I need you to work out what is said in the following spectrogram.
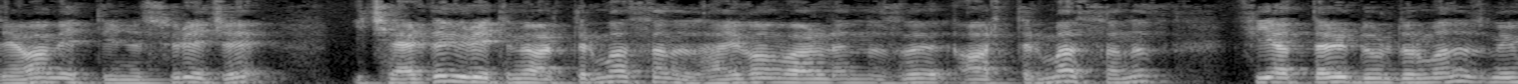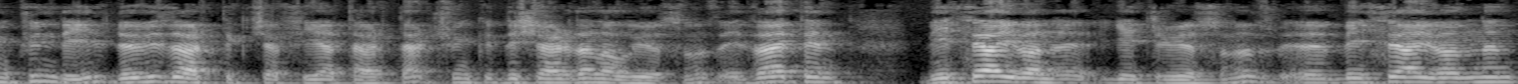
devam ettiğiniz sürece içeride üretimi arttırmazsanız, hayvan varlığınızı arttırmazsanız fiyatları durdurmanız mümkün değil. Döviz arttıkça fiyat artar. Çünkü dışarıdan alıyorsunuz. E zaten besi hayvanı getiriyorsunuz. E, besi hayvanının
